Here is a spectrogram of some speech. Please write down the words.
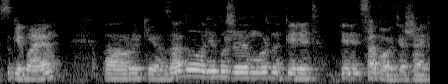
сгибаем, а, руки за голову, либо же можно перед, перед собой держать.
